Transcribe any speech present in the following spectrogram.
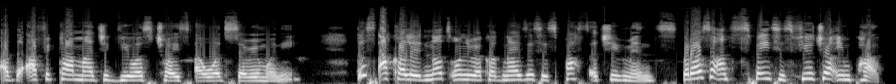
at the Africa Magic Viewers' Choice Award ceremony. This accolade not only recognizes his past achievements, but also anticipates his future impact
